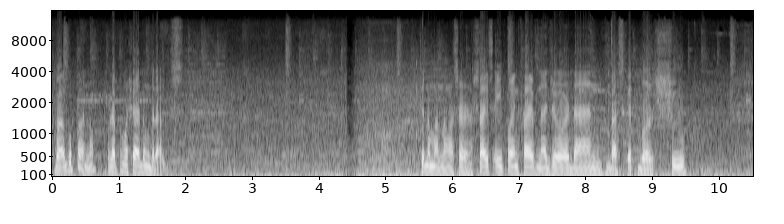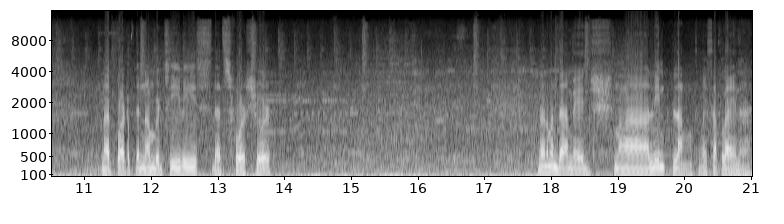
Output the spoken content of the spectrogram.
Bago pa no? wala pa masyadong drugs ito naman mga sir. Size 8.5 na Jordan basketball shoe. Not part of the numbered series that's for sure. Na naman damage? Mga lint lang sa may sack liner.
